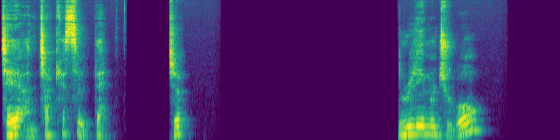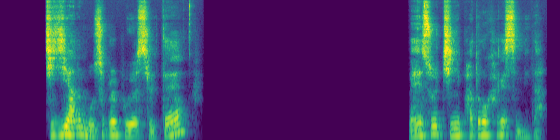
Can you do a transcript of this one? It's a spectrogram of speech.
재안착했을 때, 즉, 눌림을 주고 지지하는 모습을 보였을 때 매수 진입하도록 하겠습니다.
